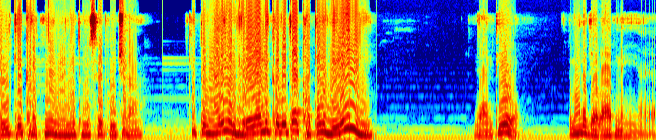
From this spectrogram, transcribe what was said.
कल के खत में मैंने तुमसे पूछा कि तुम्हारी अंधेरे वाली कविता खत्म हुई या नहीं? जानती हो तुम्हारा जवाब नहीं आया।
